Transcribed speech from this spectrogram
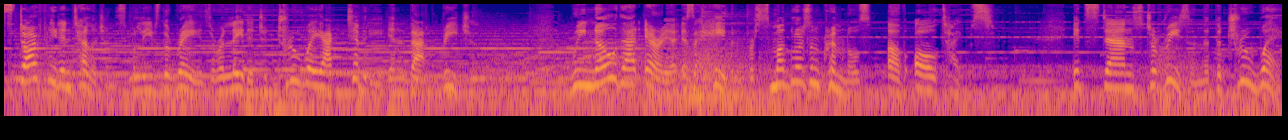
Starfleet intelligence believes the raids are related to True Way activity in that region. We know that area is a haven for smugglers and criminals of all types. It stands to reason that the True Way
